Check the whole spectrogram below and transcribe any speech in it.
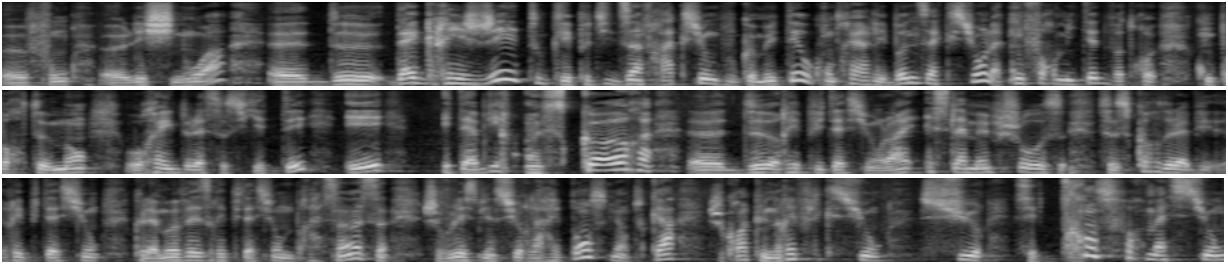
euh, font euh, les Chinois, d'agréger agréger toutes les petites infractions que vous commettez, au contraire les bonnes actions, la conformité de votre comportement aux règles de la société et établir un score euh, de réputation. Alors, est-ce la même chose, ce score de la réputation, que la mauvaise réputation de Brassens? Je vous laisse bien sûr la réponse, mais en tout cas, je crois qu'une réflexion sur cette transformation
